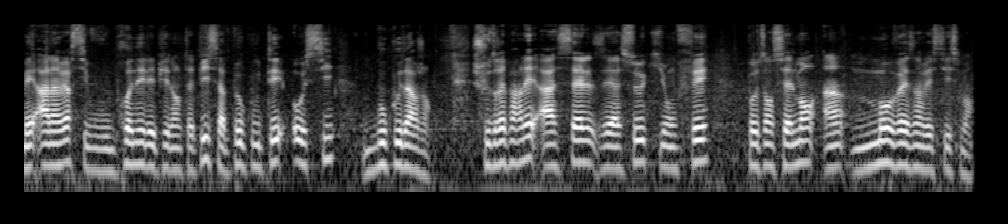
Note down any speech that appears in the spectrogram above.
Mais à l'inverse, si vous vous prenez les pieds dans le tapis, ça peut coûter aussi beaucoup d'argent. Je voudrais parler à celles et à ceux qui ont fait potentiellement un mauvais investissement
